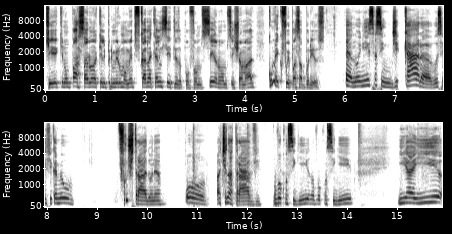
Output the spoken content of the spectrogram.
que, que não passaram naquele primeiro momento e ficaram naquela incerteza: pô, vamos ser ou não vamos ser chamados? Como é que foi passar por isso? É, no início, assim, de cara, você fica meio frustrado, né? Pô, bati na trave, não vou conseguir, não vou conseguir. E aí,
